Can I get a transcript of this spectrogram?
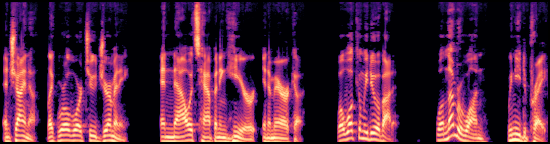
and China, like World War II Germany. And now it's happening here in America. Well, what can we do about it? Well, number one, we need to pray.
